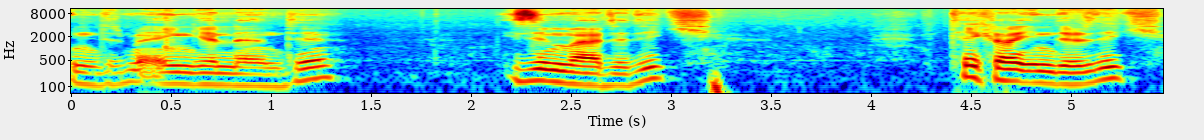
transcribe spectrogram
İndirme engellendi. İzin ver dedik. Tekrar indirdik.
